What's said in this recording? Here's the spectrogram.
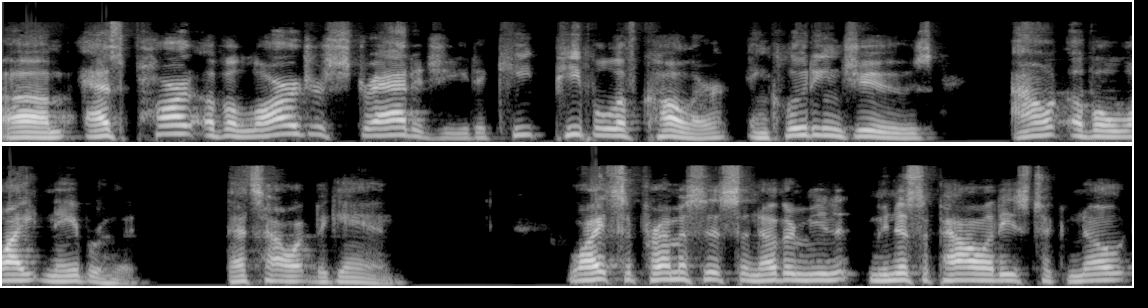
um, as part of a larger strategy to keep people of color, including Jews, out of a white neighborhood. That's how it began. White supremacists and other mun- municipalities took note,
